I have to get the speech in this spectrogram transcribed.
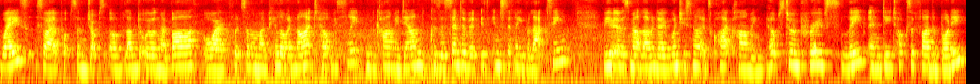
ways. So I put some drops of lavender oil in my bath or I put some on my pillow at night to help me sleep and calm me down because the scent of it is instantly relaxing. If you've ever smelled lavender, once you smell it, it's quite calming. It helps to improve sleep and detoxify the body.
